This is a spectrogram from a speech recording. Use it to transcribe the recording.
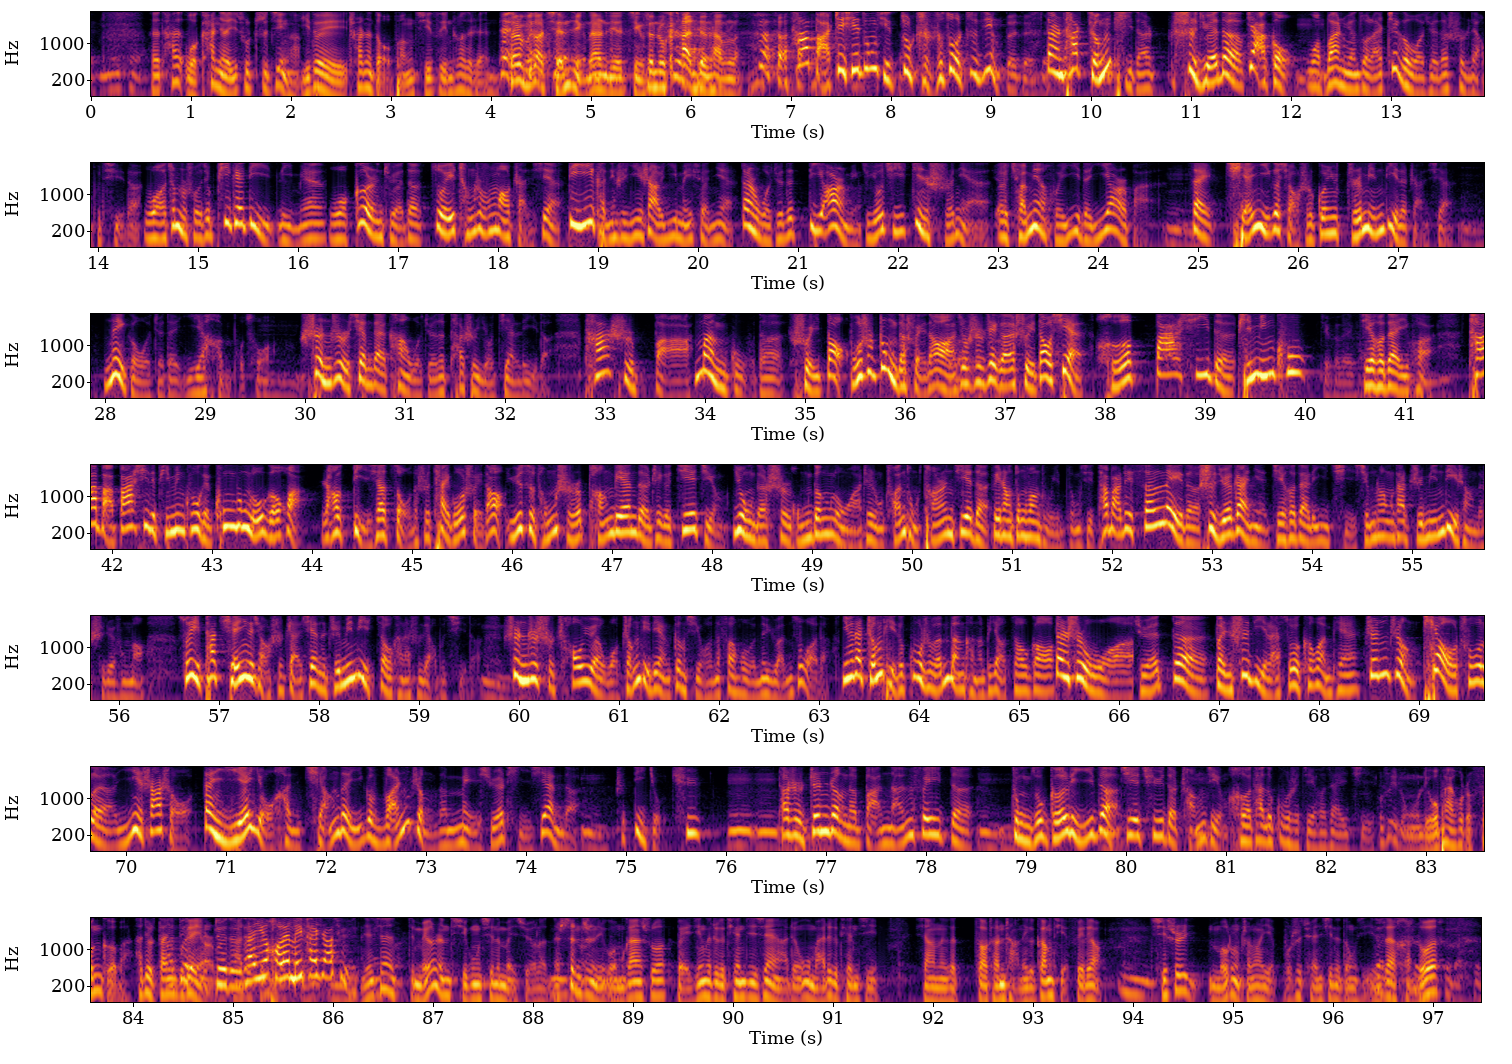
呃，他我看见了一处致敬啊，一对穿着斗篷骑自行车的人，虽然没到前景，但是你景深处看见他们了。对他把这些东西就只是做致敬，对对对但是它整体的视觉的架构，嗯我不按原作来，这个我觉得是了不起的。我这么说，就 PKD 里面，我个人觉得作为城市风貌展现，第一肯定是《伊莎尔一》没悬念，但是我觉得第二名，就尤其近十年，呃，全面回忆的一二版，嗯在前一个小时关于殖民地的展现，那个我觉得也很不错。甚至现在看，我觉得它是有建立的。它是把曼谷的水稻，不是种的水稻啊，就是这个水稻线和巴西的贫民窟结合在一块结合在一块儿。他把巴西的贫民窟给空中楼阁化，然后底下走的是泰国水道。与此同时，旁边的这个街景用的是红灯笼啊，这种传统唐人街的非常东方主义的东西。他把这三类的视觉概念结合在了一起，形成了他殖民地上的视觉风貌。所以，他前一个小时展现的殖民地，在我看来是了不起的，甚至是超越我整体电影更喜欢的范霍文的原作的。因为它整体的故事文本可能比较糟糕，但是我觉得本世纪以来所有科幻片真正跳出了《银翼杀手》，但也有很强的一个完整的美学体现的，嗯是第九区。嗯嗯，它是真正的把南非的嗯种族隔离的街区的场景和他的故事结合在一起。不是一种流派或者风格吧，它就是单一部电影嘛。对对对，它它因为后来没拍下去。人现在没有人提供新的美学了，那甚至你我们刚才说北京的这个天际线啊，这雾霾这个天气，像那个造船厂那个钢铁废料，嗯，其实某种程度上也不是全新的东西，对在很多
